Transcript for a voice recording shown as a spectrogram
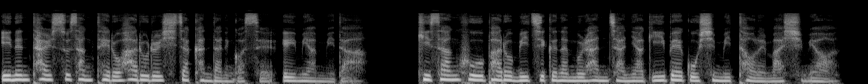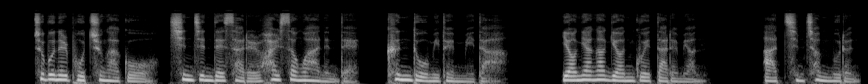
이는 탈수 상태로 하루를 시작한다는 것을 의미합니다. 기상 후 바로 미지근한 물 한 잔약 250ml를 마시면 수분을 보충하고 신진대사를 활성화하는데 큰 도움이 됩니다. 영양학 연구에 따르면 아침 첫물은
